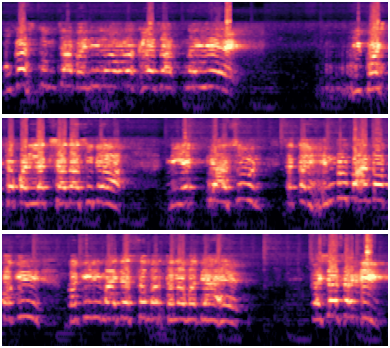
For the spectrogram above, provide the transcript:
उगाच तुमच्या बहिणीला ओळखलं जात नाहीये. ही गोष्ट पण लक्षात असू द्या. मी एकटी असून सकल हिंदू बांधव बघी भगिनी माझ्या समर्थनामध्ये आहेत. कशासाठी?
